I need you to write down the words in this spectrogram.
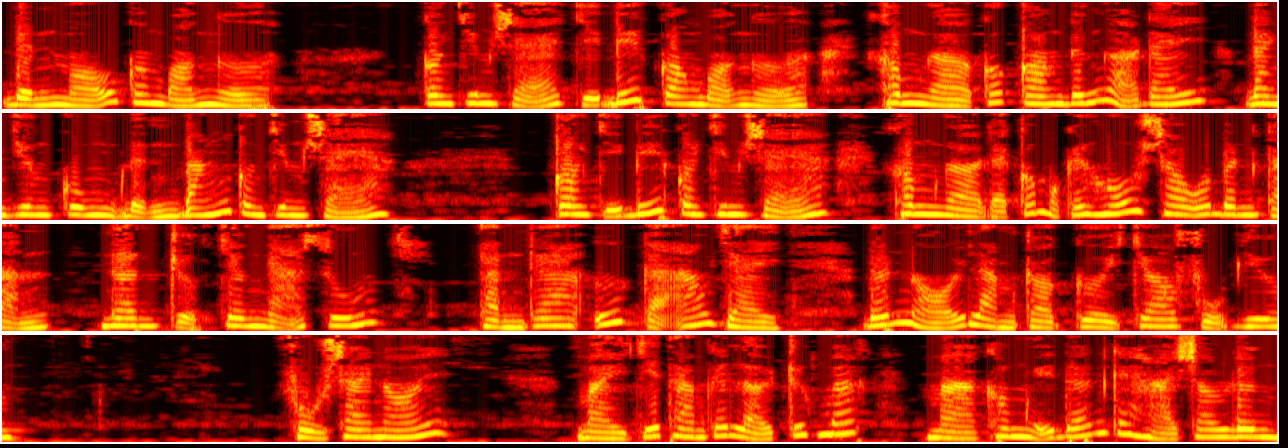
định mổ con bọ ngựa, con chim sẻ chỉ biết con bọ ngựa, không ngờ có con đứng ở đấy, đang dương cung định bắn con chim sẻ. Con chỉ biết con chim sẻ, không ngờ lại có một cái hố sâu ở bên cạnh, nên trượt chân ngã xuống, thành ra ướt cả áo giày, đến nỗi làm trò cười cho phụ dương. Phù sai nói, mày chỉ tham cái lợi trước mắt mà không nghĩ đến cái hại sau lưng,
